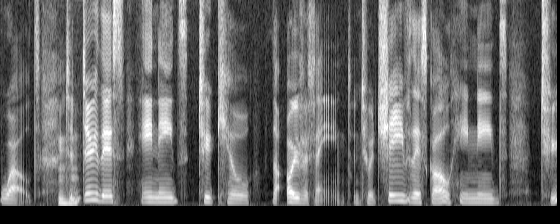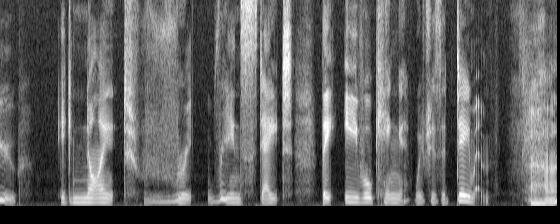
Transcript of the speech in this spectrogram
worlds. To do this, he needs to kill the Overfiend. And to achieve this goal, he needs to ignite, re- reinstate the evil king, which is a demon. Uh huh.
